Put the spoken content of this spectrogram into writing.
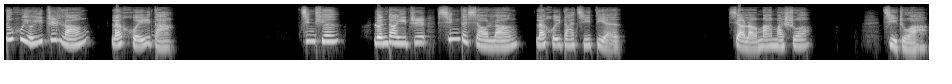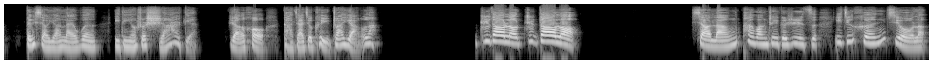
都会有一只狼来回答。今天轮到一只新的小狼来回答几点。小狼妈妈说：“记住啊，等小羊来问，一定要说十二点，然后大家就可以抓羊了。”知道了，知道了。小狼盼望这个日子已经很久了，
